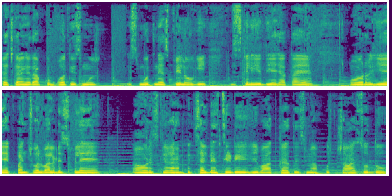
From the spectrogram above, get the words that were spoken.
टच करेंगे तो आपको बहुत ही स्मूथ, स्मूथनेस फील होगी, जिसके लिए दिया जाता है। और ये एक पंचोल वाला डिस्प्ले है, और इसके अगर हम पिक्सल डेंसिटी की बात करें तो इसमें आपको 402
